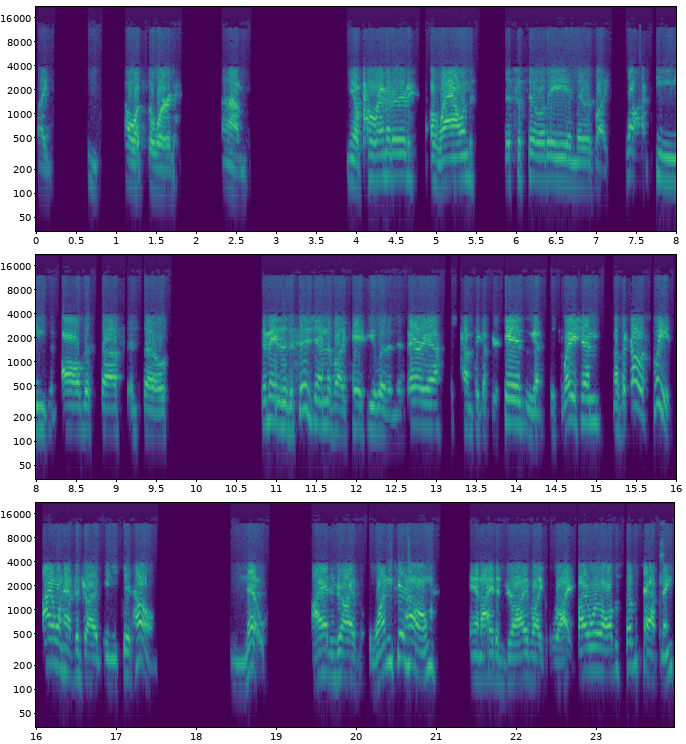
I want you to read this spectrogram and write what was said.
like oh what's the word um, you know perimetered around this facility, and there was like SWAT teams and all this stuff, and so they made the decision of like, hey, if you live in this area, just come pick up your kids. We got a situation. I was like, oh, sweet. I won't have to drive any kid home. No, I had to drive one kid home, and I had to drive like right by where all the stuff is happening.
